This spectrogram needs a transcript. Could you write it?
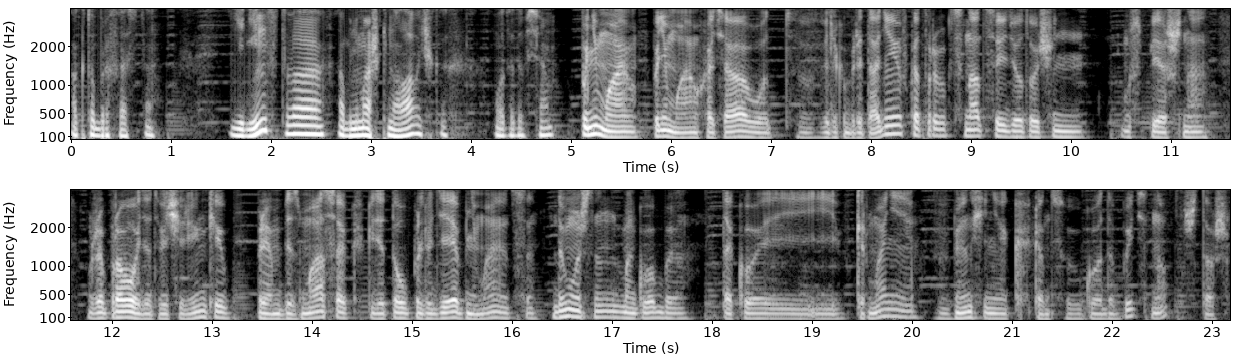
Октоберфеста. Единство, обнимашки на лавочках, вот это все. Понимаю, понимаю. Хотя вот в Великобритании, в которой вакцинация идет очень успешно, уже проводят вечеринки прям без масок, где толпы людей обнимаются. Думаю, что могло бы такое и в Германии, в Мюнхене к концу года быть. Ну, что ж,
